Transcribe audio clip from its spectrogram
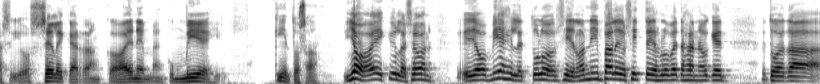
asioissa selkärankaa enemmän kuin miehillä. Kiintosaa. Joo, ei kyllä, se on, joo, miehille tulo, siellä on niin paljon sitten, jos ruvetaan oikein tuota,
